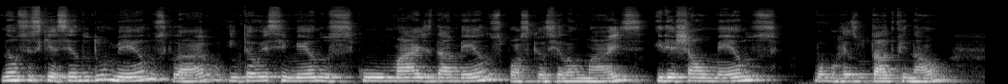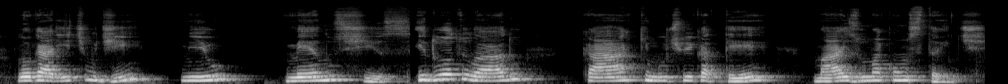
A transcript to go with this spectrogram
não se esquecendo do menos, claro. Então, esse menos com o mais dá menos, posso cancelar o mais e deixar um menos como resultado final. Logaritmo de 1000 menos x. E do outro lado, k que multiplica t mais uma constante.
